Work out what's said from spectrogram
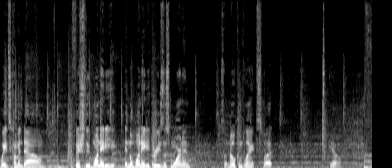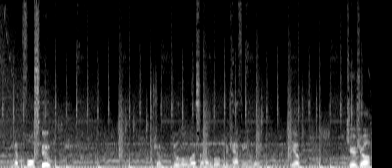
weight's coming down. Officially 180 in the 183s this morning. So no complaints, but yo, you got the full scoop. I'm do a little less. I had a little bit of caffeine today. Yo, cheers, y'all.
